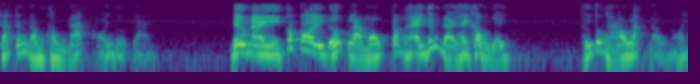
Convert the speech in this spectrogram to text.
Trác Trấn Đông không đáp, hỏi ngược lại. Điều này có coi được là một trong hai vấn đề hay không vậy? Thủy Tuấn Hạo lắc đầu nói.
